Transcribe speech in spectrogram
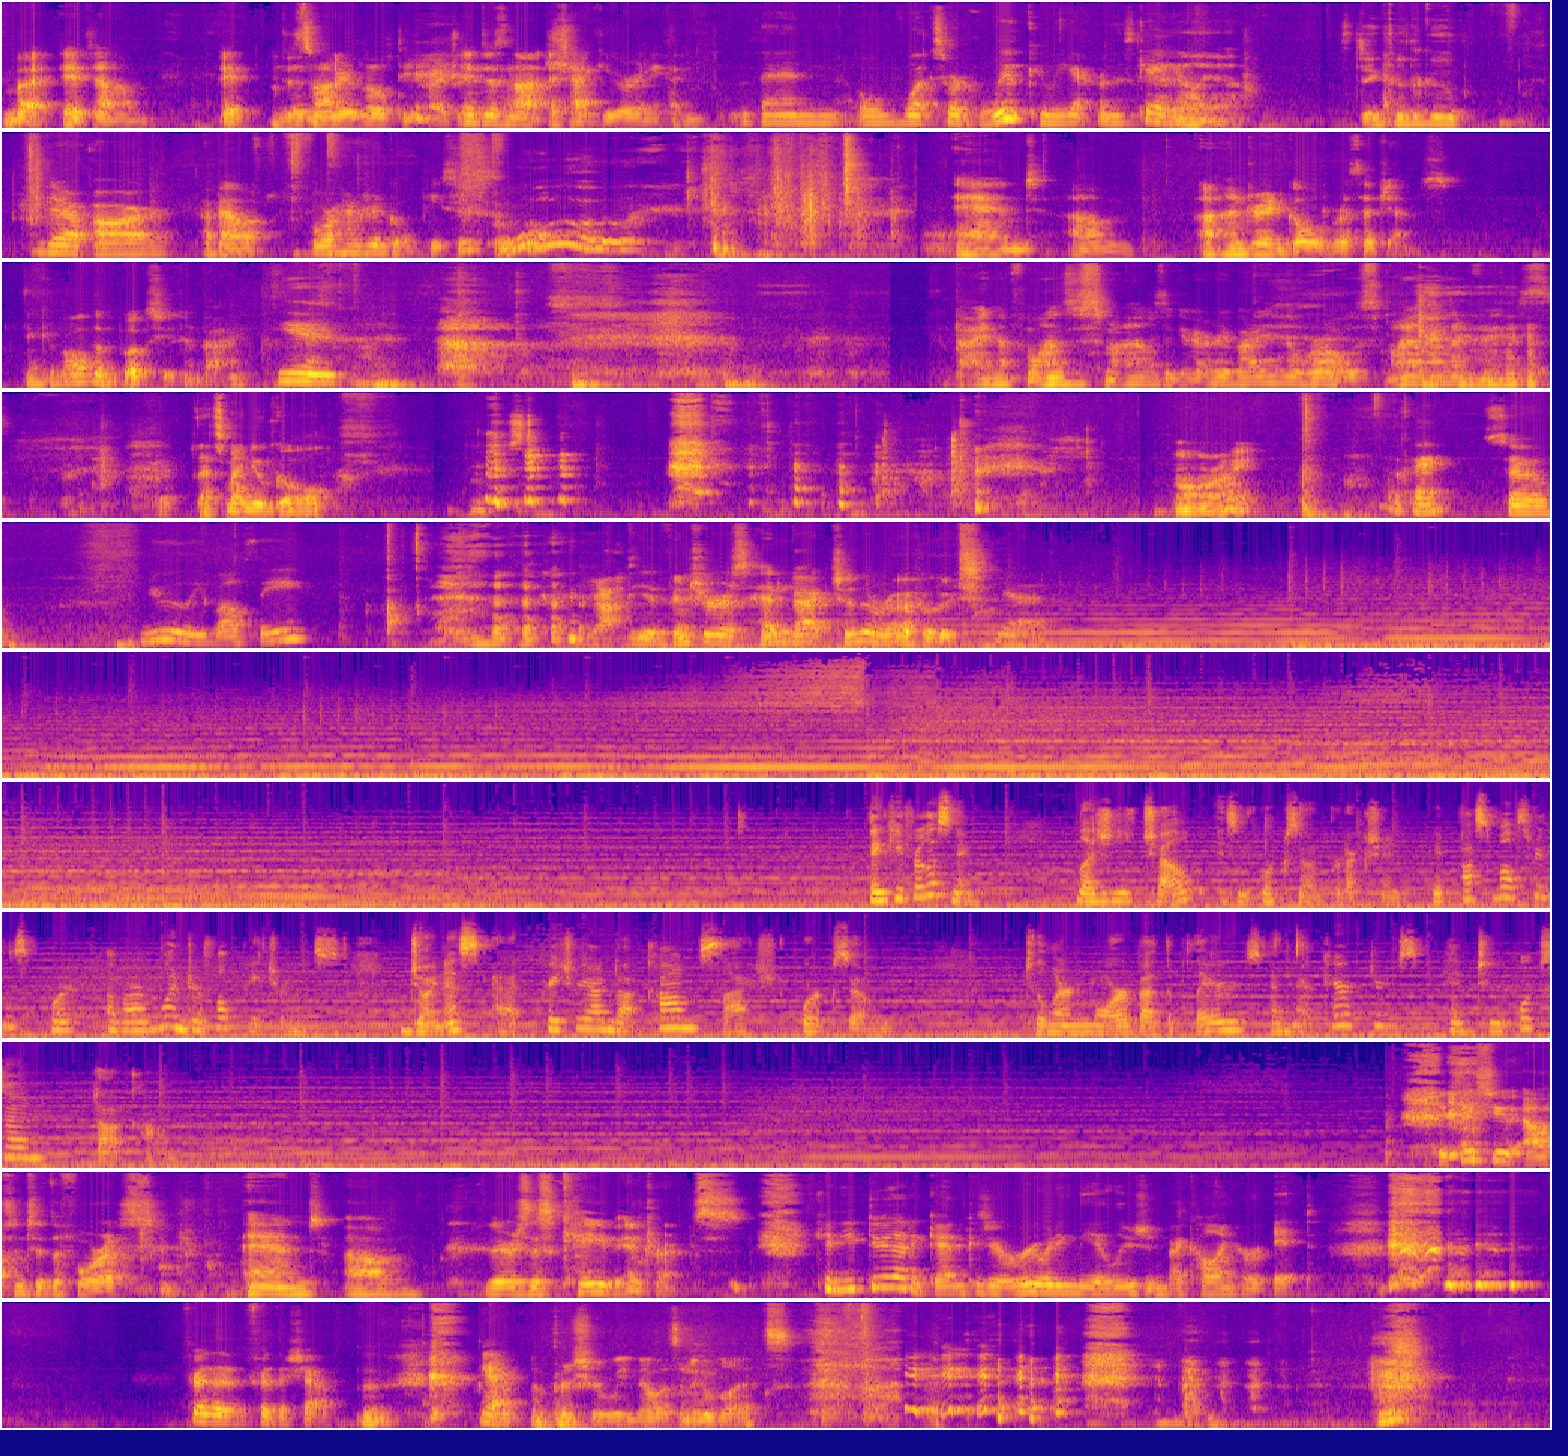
but it um, it There's does a not. weird little dehydrated. It does not attack you or anything. Then, oh, what sort of loot can we get from this cave? Hell yeah. Let's dig through the goop. There are about 400 gold pieces Ooh. And um, 100 gold worth of gems. Think of all the books you can buy. Yeah. Buy enough wands of smiles to give everybody in the world a smile on their face. That's my new goal. All right. Okay. So, newly wealthy. The adventurers head back to the road. Yeah. Thank you for listening. Legend of Chell is an Orc Zone production, made possible through the support of our wonderful patrons. Join us at patreon.com slash orczone. To learn more about the players and their characters, head to orczone.com. It takes you out into the forest, and um, there's this cave entrance. Can you do that again? Because you're ruining the illusion by calling her it. for the for the show. Hmm. Yeah, I'm pretty sure we know it's an ooblex.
